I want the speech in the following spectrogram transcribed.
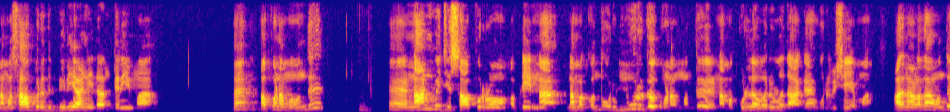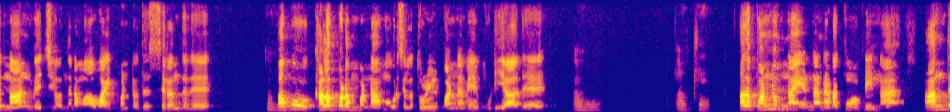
நம்ம சாப்பிட்றது பிரியாணி தான் தெரியுமா? அப்போ நம்ம வந்து நான்வெஜ் சாப்பிட்றோம் அப்படின்னா நமக்கு வந்து ஒரு மூருக குணம் வந்து நமக்குள்ள வருவதாக ஒரு விஷயமா? அதனாலதான் வந்து நான்வெஜ் வந்து நம்ம அவாய்ட் பண்ணுறது சிறந்தது. அப்போ கலப்படம் பண்ணாம ஒரு சில தொழில் பண்ணவே முடியாது. ஓகே. அதை பண்ணோம்னா என்ன நடக்கும் அப்படின்னா அந்த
